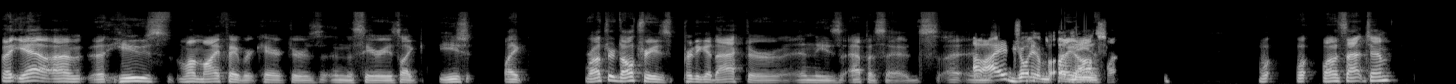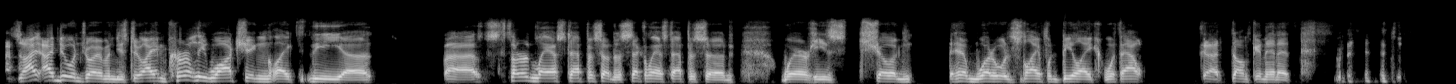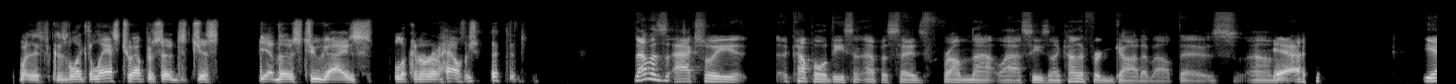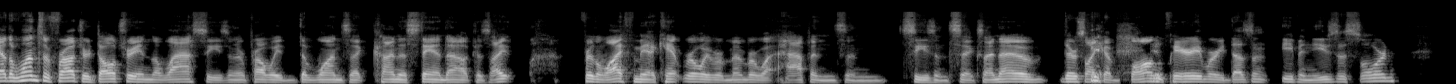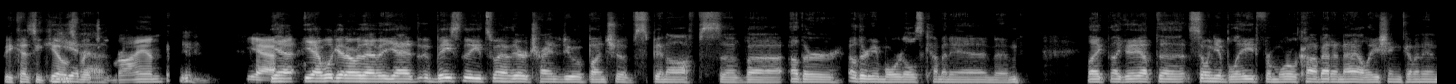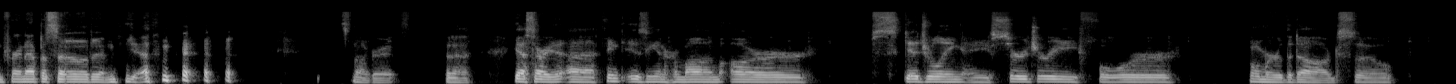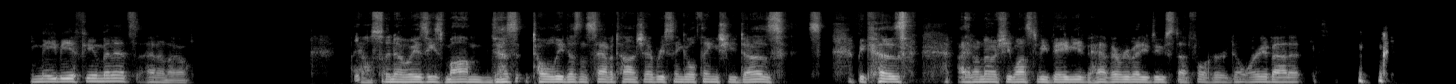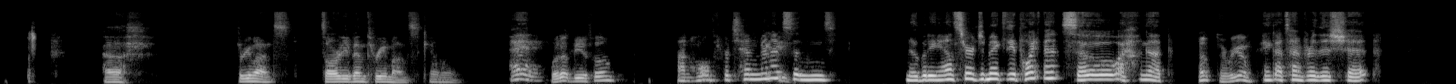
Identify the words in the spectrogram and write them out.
But yeah, um, uh, Hugh's one of my favorite characters in the series. Like he's like Roger Daltrey's pretty good actor in these episodes. uh, oh, I enjoy him. these. What, what what was that, Jim? So I, I do enjoy him in these two. I am currently watching like the uh, uh, third last episode, the second last episode, where he's showing him what his life would be like without uh, Duncan in it. Because like the last two episodes, just yeah, those two guys looking around. That was actually a couple of decent episodes from that last season. I kind of forgot about those. Um, Yeah. I- yeah, the ones with Roger Daltrey in the last season are probably the ones that kind of stand out because I, for the life of me, I can't really remember what happens in season six. I know there's like a long period where he doesn't even use his sword because he kills Yeah. Richard Ryan. yeah. yeah yeah we'll get over that but yeah basically it's when they're trying to do a bunch of spin-offs of uh other other immortals coming in and like like they got the sonya blade from mortal kombat annihilation coming in for an episode and yeah it's not great but uh yeah sorry uh i think izzy and her mom are scheduling a surgery for homer the dog so maybe a few minutes i don't know I also know Izzy's mom doesn't totally doesn't sabotage every single thing she does because I don't know she wants to be babied and have everybody do stuff for her. Don't worry about it. uh, three months. It's already been three months. Can't wait. Hey, What up, beautiful? On hold for 10 minutes and nobody answered to make the appointment, so I hung up. Oh, there we go. Ain't got time for this shit.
